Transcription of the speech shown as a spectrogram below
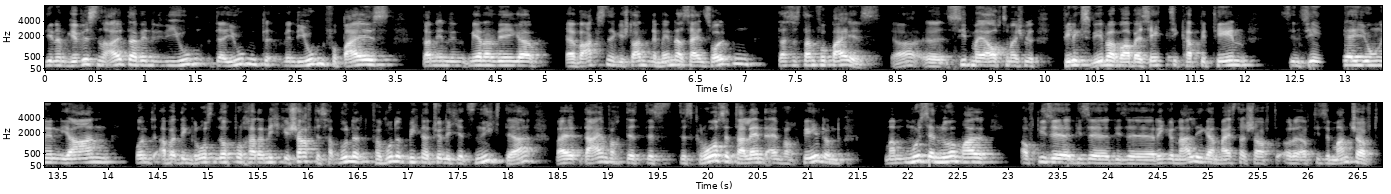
die in einem gewissen Alter, wenn die Jugend, der Jugend, wenn die Jugend vorbei ist, dann in den mehr oder weniger erwachsene, gestandene Männer sein sollten, dass es dann vorbei ist. Ja, äh, sieht man ja auch zum Beispiel, Felix Weber war bei 60 Kapitän, in sehr jungen Jahren und aber den großen Durchbruch hat er nicht geschafft. Das verwundert, verwundert mich natürlich jetzt nicht, ja, weil da einfach das, das, das große Talent einfach fehlt und man muss ja nur mal auf diese, diese, diese Regionalligameisterschaft oder auf diese Mannschaft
